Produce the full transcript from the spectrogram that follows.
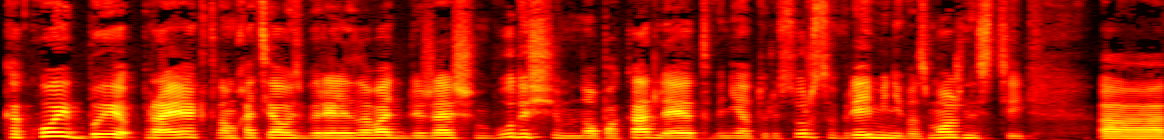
какой бы проект вам хотелось бы реализовать в ближайшем будущем, но пока для этого нет ресурсов, времени, возможностей, э,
